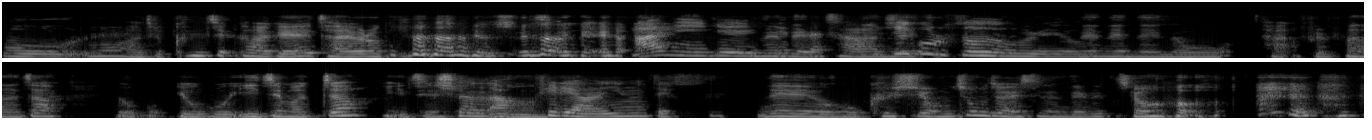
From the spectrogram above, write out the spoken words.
어, 아주 큼직하게 자유롭게 해주세요. 아니 이게 네네, 약간 잘안 수직으로 써서 그래요. 네네네, 너무 자, 불편하죠? 요거, 요거 이제 맞죠? 이제. 전 어. 악필이 아닌데. 네, 요 글씨 엄청 잘 쓰는데, 그쵸?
